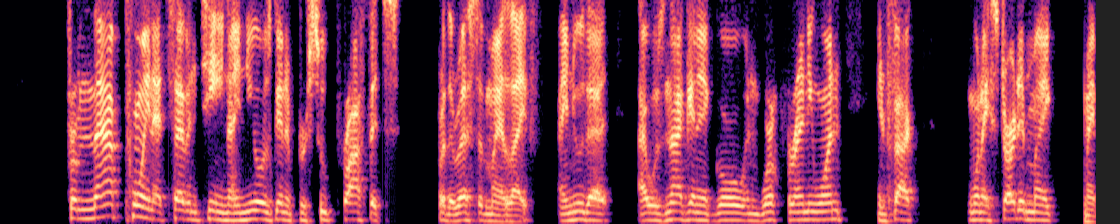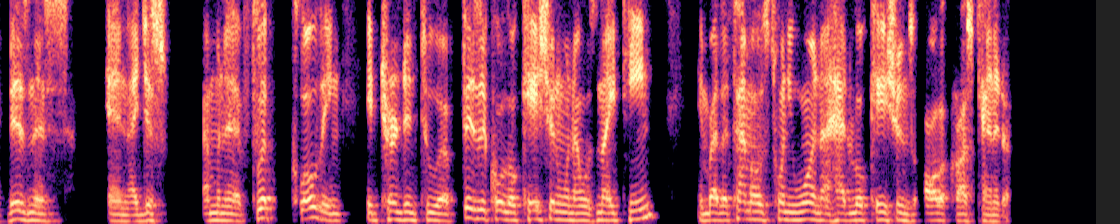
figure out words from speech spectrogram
from that point at 17, I knew I was going to pursue profits for the rest of my life. I knew that I was not going to go and work for anyone. In fact, when I started my my business and I just I'm going to flip clothing, it turned into a physical location when I was 19, and by the time I was 21, I had locations all across Canada.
